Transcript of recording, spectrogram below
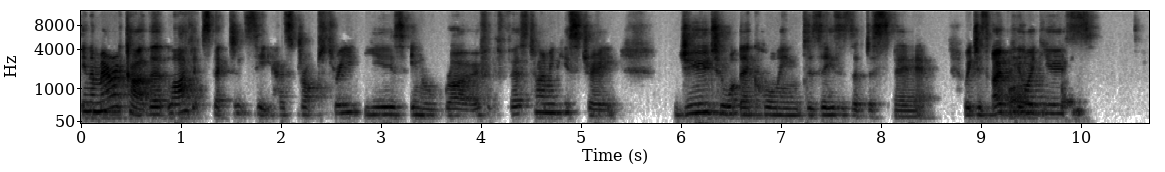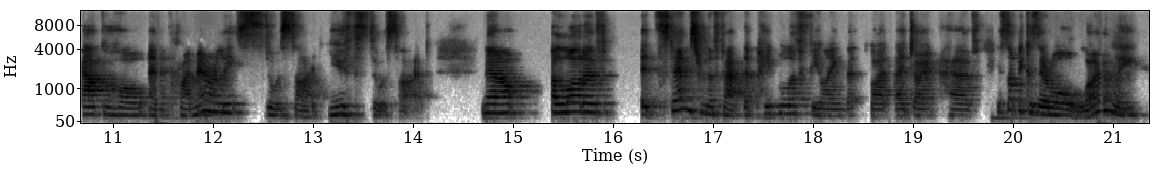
in America, the life expectancy has dropped three years in a row for the first time in history due to what they're calling diseases of despair, which is opioid use, alcohol, and primarily suicide, youth suicide. Now, a lot of it stems from the fact that people are feeling that like they don't have, it's not because they're all lonely,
